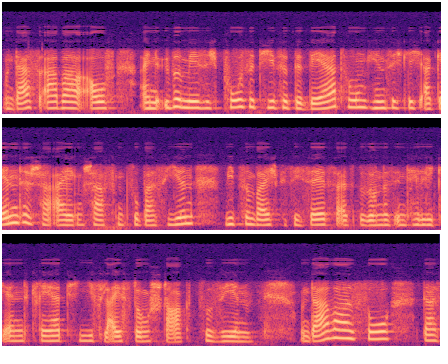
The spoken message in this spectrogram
und das aber auf eine übermäßig positive Bewertung hinsichtlich agentischer Eigenschaften zu basieren, wie zum Beispiel sich selbst als besonders intelligent, kreativ, leistungsstark zu sehen. Und da war es so, dass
